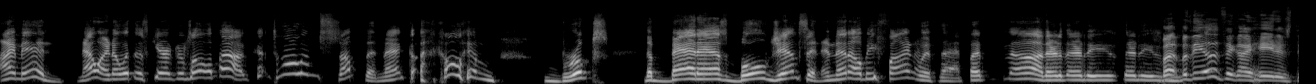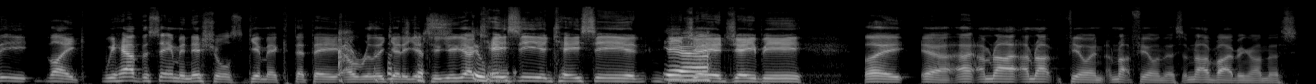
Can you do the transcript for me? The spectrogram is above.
I'm in. Now I know what this character is all about. Call him something, man. Call him Brooks the badass Bull Jensen, and then I'll be fine with that. But no, uh, they're they're these they're these. But but the other thing I hate is the like we have the same initials gimmick that they are really getting into. You got stupid. Casey and Casey and yeah. BJ and JB. Like yeah, I, I'm not I'm not feeling I'm not feeling this. I'm not vibing on this.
